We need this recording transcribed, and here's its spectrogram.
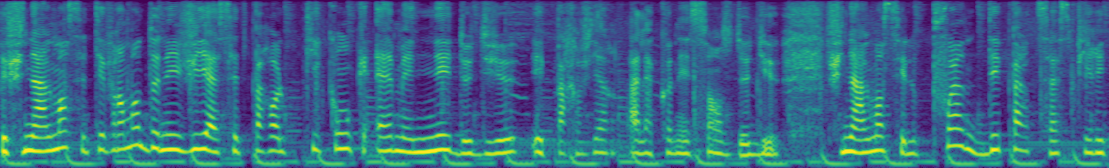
Et finalement, c'était vraiment donner vie à cette parole. Quiconque aime est né de Dieu et parvient à la connaissance de Dieu. Finalement, c'est le point de départ de sa spiritualité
